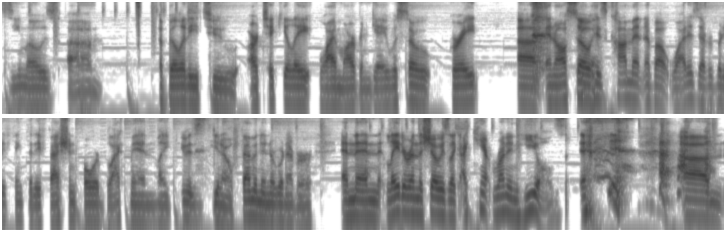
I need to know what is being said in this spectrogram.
Zemo's um, ability to articulate why Marvin Gaye was so great. Uh, and also his comment about why does everybody think that a fashion forward black man like is you know feminine or whatever and then later in the show he's like i can't run in heels um,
